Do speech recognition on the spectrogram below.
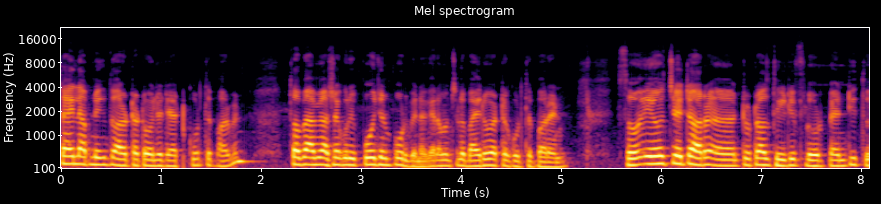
চাইলে আপনি কিন্তু আরেকটা টয়লেট অ্যাড করতে পারবেন। তবে আমি আশা করি প্রয়োজন পড়বে না গ্রাম অঞ্চলে বাইরেও একটা করতে পারেন। সো এ হচ্ছে এটার টোটাল থ্রি ফ্লোর প্যান্টটি তো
